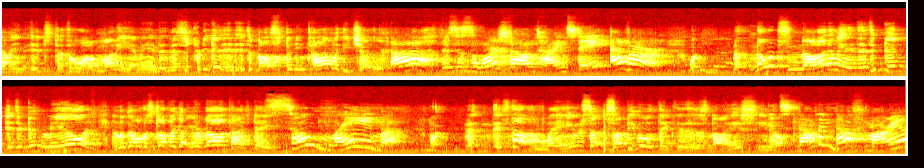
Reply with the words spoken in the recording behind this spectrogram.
I mean, it's that's a lot of money. I mean, this is pretty good. It, it's about spending time with each other. Ah, this is the worst Valentine's Day ever. What? No, no, it's not. I mean, it's, it's a good it's a good meal, and, and look at all the stuff I got you for Valentine's Day. So lame. What? It's not lame. Some, some people would think this is nice. You know. It's not enough, Mario.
